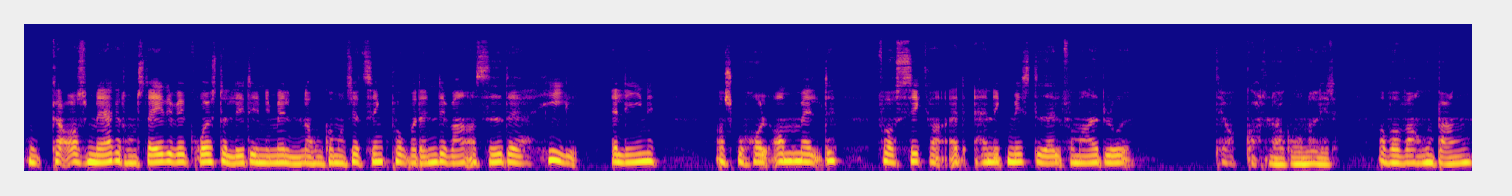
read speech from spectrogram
Hun kan også mærke, at hun stadigvæk ryster lidt indimellem, når hun kommer til at tænke på, hvordan det var at sidde der helt alene og skulle holde om Malte for at sikre, at han ikke mistede alt for meget blod. Det var godt nok underligt. Og hvor var hun bange.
